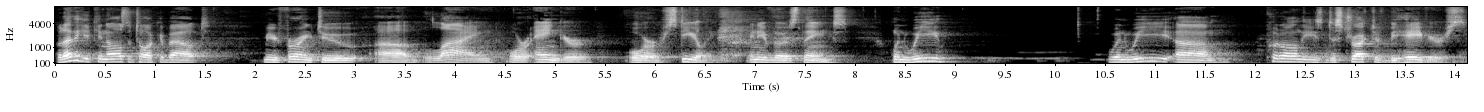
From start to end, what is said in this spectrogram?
But I think it can also talk about, referring to uh, lying or anger or stealing, any of those things. When we, when we um, put on these destructive behaviors.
